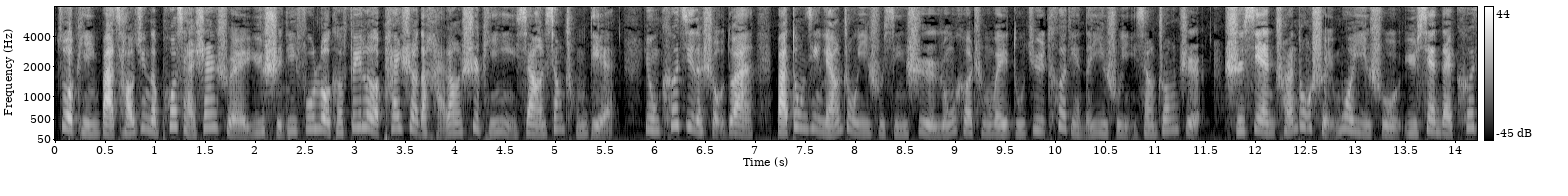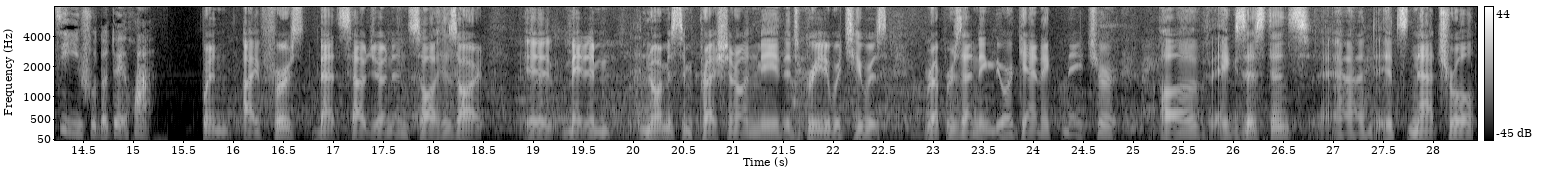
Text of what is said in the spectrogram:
作品把曹骏的泼彩山水与史蒂夫·洛克菲勒拍摄的海浪视频影像相重叠，用科技的手段把动静两种艺术形式融合成为独具特点的艺术影像装置，实现传统水墨艺术与现代科技艺术的对话。When I first met Cao Jun and saw his art. It made an enormous impression on me, the degree to which he was representing the organic nature of existence and its natural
